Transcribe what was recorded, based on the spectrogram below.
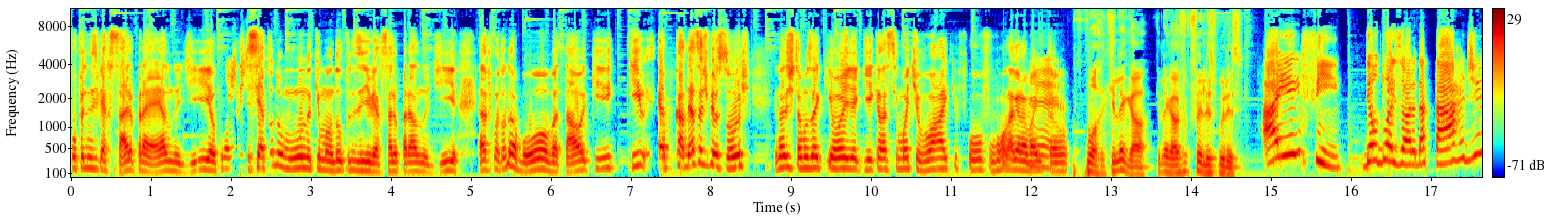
o feliz aniversário pra ela no dia. Eu queria agradecer a todo mundo que mandou o feliz aniversário pra ela no dia. Ela ficou toda boba e tal. E que, que é por causa dessas pessoas que nós estamos aqui hoje, aqui, que ela se motivou. Ai, que fofo, vamos lá gravar É. então. Porra, que legal, que legal, eu fico feliz por isso. Aí, enfim, deu duas horas da tarde,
